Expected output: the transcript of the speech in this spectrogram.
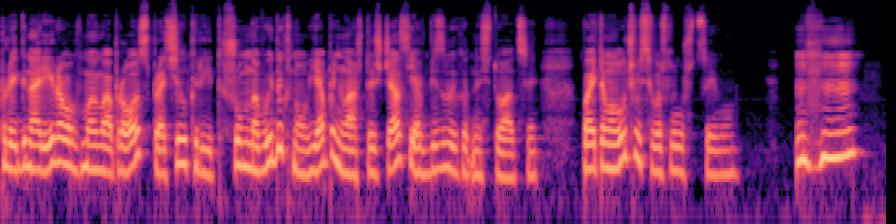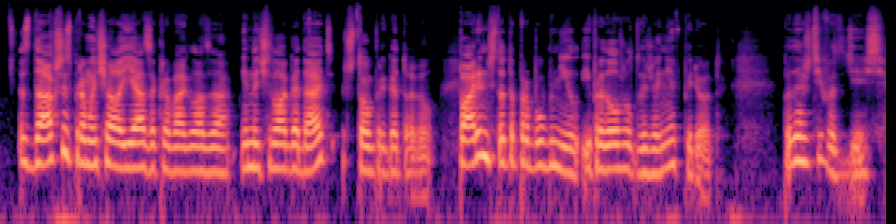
Проигнорировав мой вопрос, спросил Крит. Шумно выдохнул, я поняла, что сейчас я в безвыходной ситуации, поэтому лучше всего слушаться его. «Угу», Сдавшись, промычала я, закрывая глаза, и начала гадать, что он приготовил. Парень что-то пробубнил и продолжил движение вперед. Подожди вот здесь.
